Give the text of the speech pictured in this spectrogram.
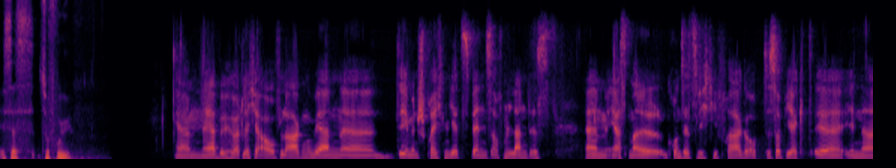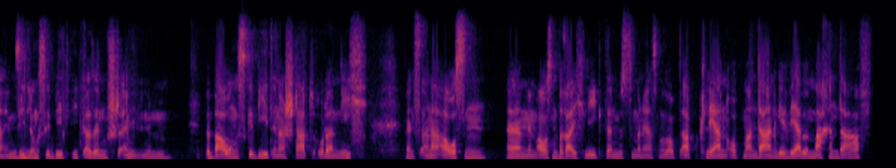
ist das zu früh? Ähm, naja, behördliche Auflagen wären äh, dementsprechend jetzt, wenn es auf dem Land ist, ähm, erstmal grundsätzlich die Frage, ob das Objekt äh, in einer, im Siedlungsgebiet liegt, also in, in, in einem Bebauungsgebiet in der Stadt oder nicht. Wenn es an der Außen, ähm, im Außenbereich liegt, dann müsste man erstmal überhaupt abklären, ob man da ein Gewerbe machen darf.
